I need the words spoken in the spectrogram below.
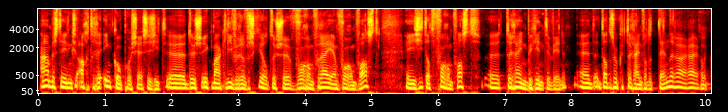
aanbestedingsachtige inkoopprocessen ziet. Uh, dus ik maak liever een verschil tussen vormvrij en vormvast. En je ziet dat vormvast terrein begint te winnen. En dat is ook het terrein van de tenderaar eigenlijk.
